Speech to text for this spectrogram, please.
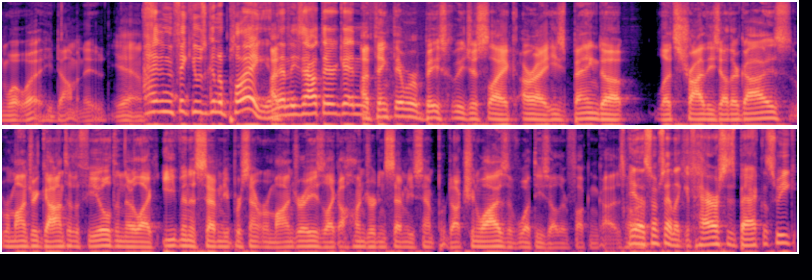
In what way? He dominated. Yeah. I didn't think he was going to play, and then he's out there getting. I think they were basically just like, all right, he's banged up. Let's try these other guys. Rhamondre got into the field, and they're like, even a 70% Rhamondre is like 170% production wise of what these other fucking guys are. yeah, that's what I'm saying. Like if Harris is back this week,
